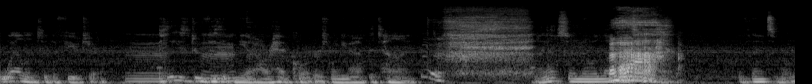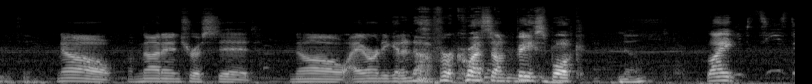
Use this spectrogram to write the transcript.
well into the future. Mm, Please do visit me at our headquarters when you have the time. I also know a lot Ah. if that's more your thing. No, I'm not interested. No, I already get enough requests on Facebook. No? Like, We've seized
